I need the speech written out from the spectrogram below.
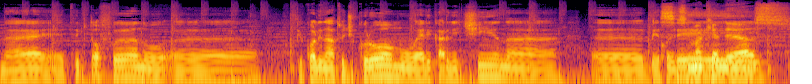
né? É triptofano, uh, picolinato de cromo, L-carnitina, uh, B6. Coenzima Q10.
